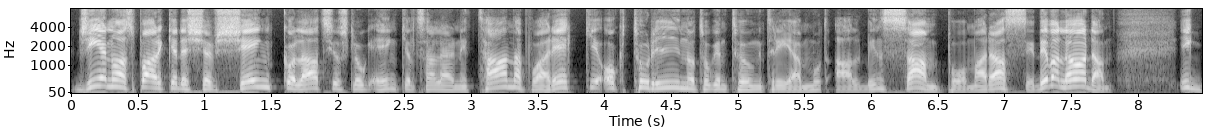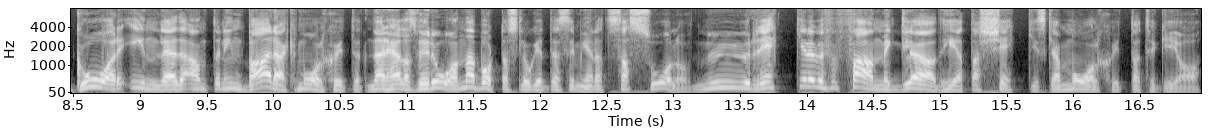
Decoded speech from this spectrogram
Genoa sparkade Shevchenko, Lazio slog enkelt Salernitana på Arecchi och Torino tog en tung trea mot Albin Sam på Marassi. Det var lördagen. Igår inledde Antonin Barak målskyttet när Hellas Verona borta slog ett decimerat Sassuolo. Nu räcker det väl för fan med glödheta tjeckiska målskyttar tycker jag.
